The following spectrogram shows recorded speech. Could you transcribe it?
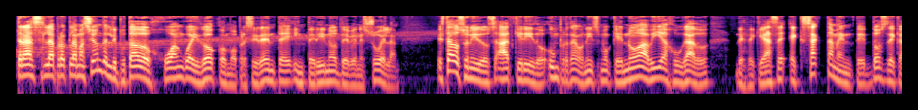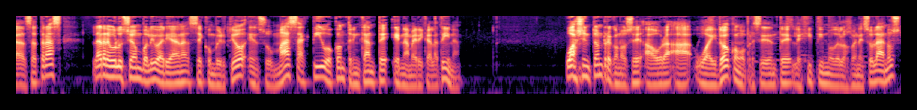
Tras la proclamación del diputado Juan Guaidó como presidente interino de Venezuela, Estados Unidos ha adquirido un protagonismo que no había jugado desde que hace exactamente dos décadas atrás la revolución bolivariana se convirtió en su más activo contrincante en América Latina. Washington reconoce ahora a Guaidó como presidente legítimo de los venezolanos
